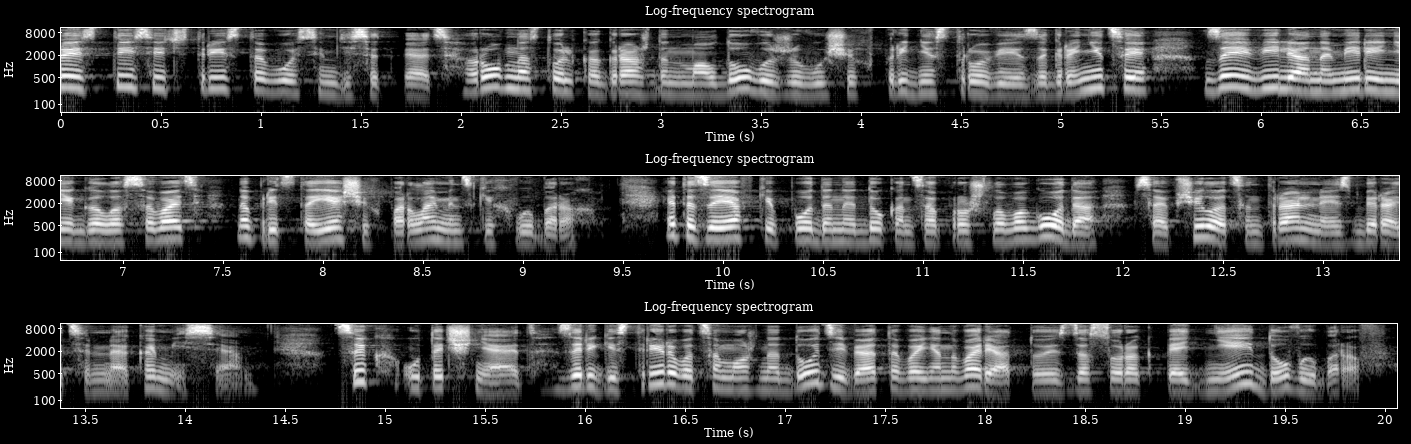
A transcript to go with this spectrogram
6385. Ровно столько граждан Молдовы, живущих в Приднестровье и за границей, заявили о намерении голосовать на предстоящих парламентских выборах. Это заявки поданы до конца прошлого года, сообщила Центральная избирательная комиссия. ЦИК уточняет, зарегистрироваться можно до 9 января, то есть за 45 дней до выборов.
